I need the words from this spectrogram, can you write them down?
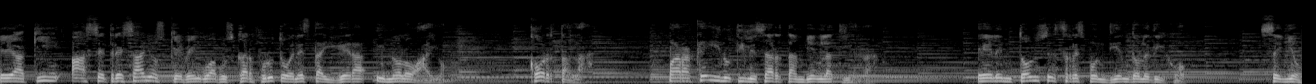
He aquí hace tres años que vengo a buscar fruto en esta higuera y no lo hallo. Córtala. ¿Para qué inutilizar también la tierra? Él entonces respondiendo le dijo, Señor,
